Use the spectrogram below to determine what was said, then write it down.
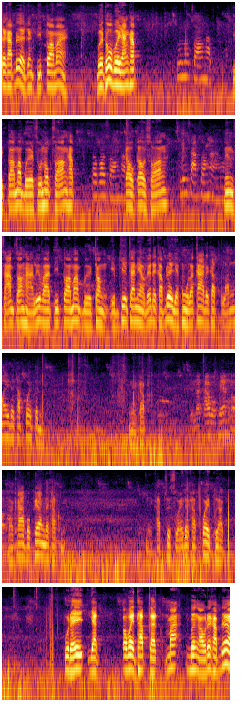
นะครับเด้อจังติดต่อมาเบอร์โทรเบอร์หยังครับ ศูนย์หกสองครับติดต่อมาเบอร์0 6 2ครับเก้าเก้าสองครับ9 9 2หนึ่งสามสองหา1 3 2หาหรือว่าติดต่อมาเบอร์ช่อง MK Channel ได้เลยครับเด้ออยากหูราคาเด้อครับ หลังไม่ด้อครับกล้วยต้น นี้นี่ครับเป็นราคาบ่แพงหรอกราคาบ่แพงนะครับนี่นี่ครับสวยๆนะครับกล้วยเผือก ผู้ใดอยากเอาไว้ทับกับมาเบิ่งเอาเด้อครับ เด้อ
